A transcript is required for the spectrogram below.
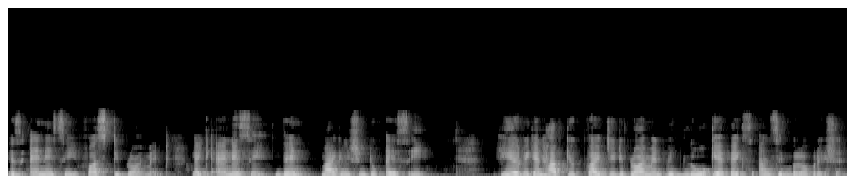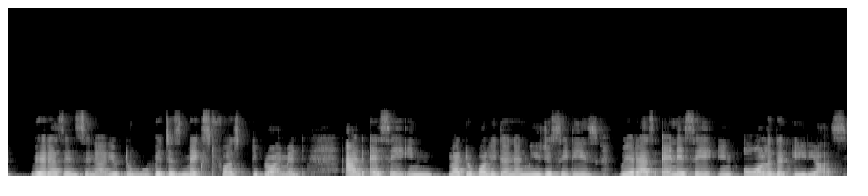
is NSA first deployment like NSA then migration to SA. Here we can have quick 5G deployment with low capex and simple operation whereas in scenario 2 which is mixed first deployment and SA in metropolitan and major cities whereas NSA in all other areas.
